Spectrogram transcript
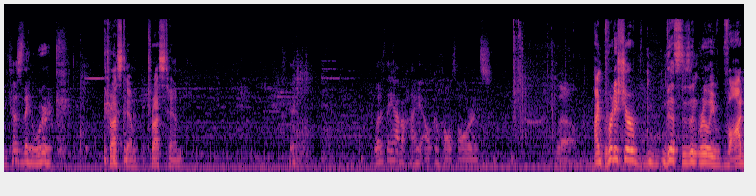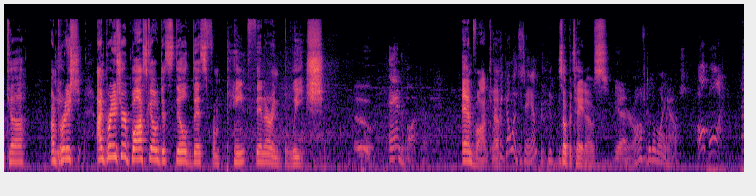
Because they work. Trust him. Trust him. What if they have a high alcohol tolerance? Well, I'm pretty sure this isn't really vodka. I'm pretty sure. I'm pretty sure Bosco distilled this from paint thinner and bleach oh, And vodka. and Where are vodka. we going, Sam? So potatoes. yeah. We're off to the White House. Oh boy!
